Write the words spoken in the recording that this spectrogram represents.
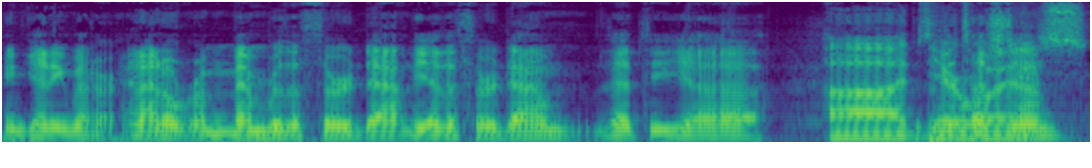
and getting better. And i don't remember the third down the other third down that the uh, uh was there the was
